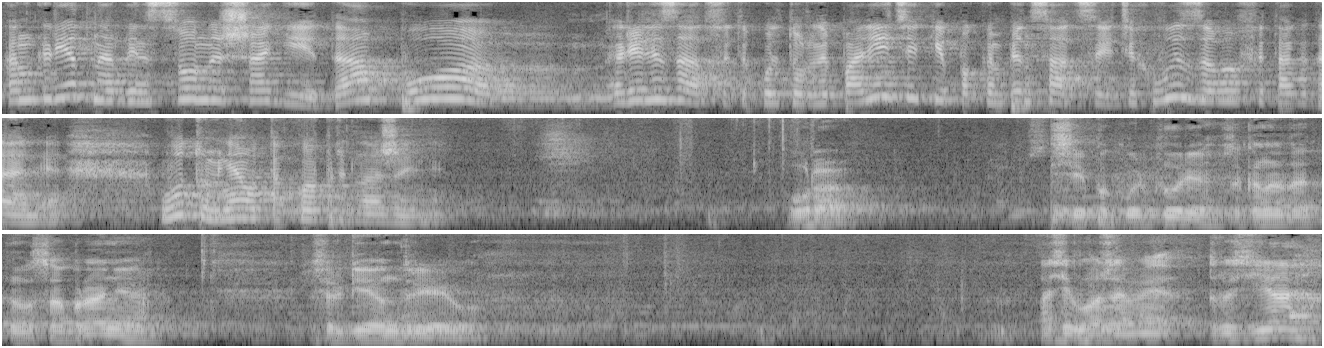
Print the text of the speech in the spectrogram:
конкретные организационные шаги да, по реализации этой культурной политики, по компенсации этих вызовов и так далее. Вот у меня вот такое предложение. Ура! Комиссии по культуре законодательного собрания Сергею Андрееву. Спасибо, уважаемые друзья.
